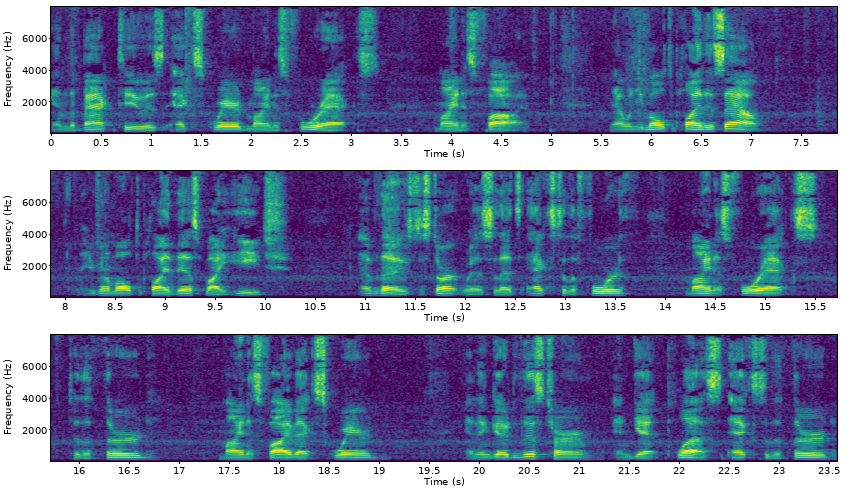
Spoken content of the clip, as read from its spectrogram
And the back two is x squared minus 4x minus 5. Now, when you multiply this out, you're going to multiply this by each of those to start with. So that's x to the fourth minus 4x to the third minus 5x squared. And then go to this term and get plus x to the third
